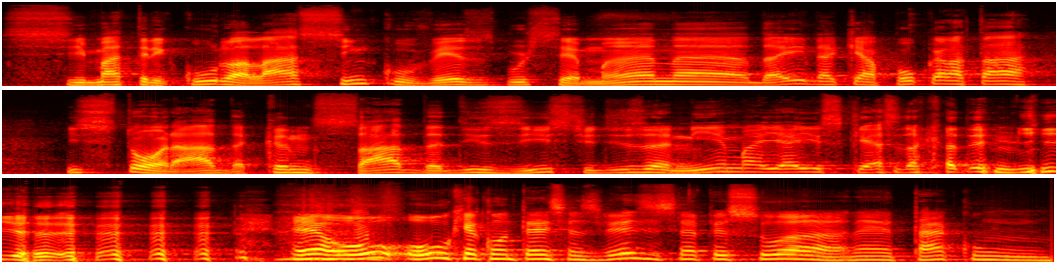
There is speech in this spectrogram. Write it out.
Se matricula lá cinco vezes por semana, daí daqui a pouco ela tá estourada, cansada, desiste, desanima e aí esquece da academia. É, ou, ou o que acontece às vezes, a pessoa né, tá com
